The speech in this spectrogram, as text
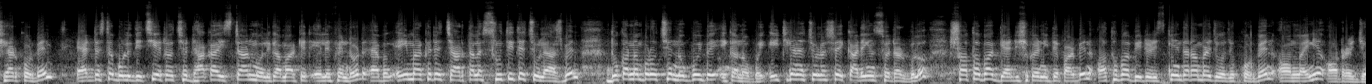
শেয়ার করবেন। অ্যাড্রেসটা বলে দিচ্ছি, এটা হচ্ছে Dhaka eastern Mallika market elephant road এবং এই মার্কেটের চারতলা শ্রুতিতে চলে আসবেন। দোকান নম্বর হচ্ছে নব্বই বাই একানব্বই। এই ঠিকানায় চলে আসে এই কার্ডিগান সোয়েটারগুলো শতভাগ গ্যারান্টি সহকারে নিতে পারবেন অথবা ভিডিওর স্ক্রিন দ্বারা আমরা যোগাযোগ করবেন অনলাইনে অর্ডারের জন্য।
